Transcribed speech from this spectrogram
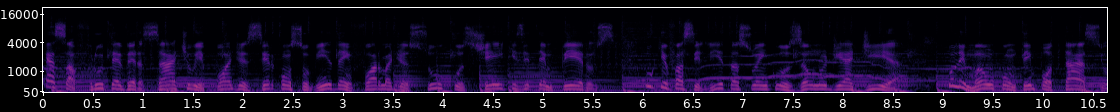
essa fruta é versátil e pode ser consumida em forma de sucos, shakes e temperos, o que facilita sua inclusão no dia a dia. O limão contém potássio,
